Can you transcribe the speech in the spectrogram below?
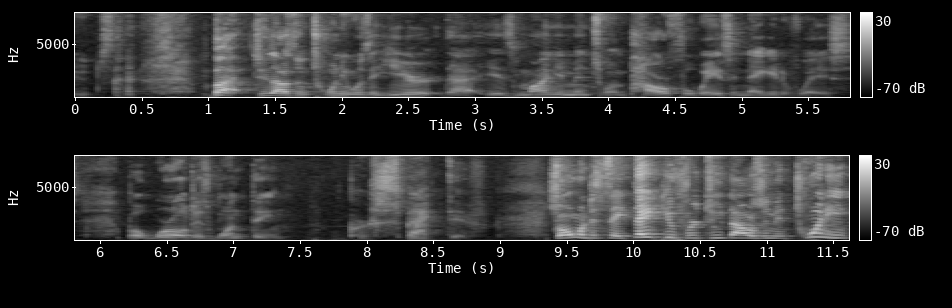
Oops. but 2020 was a year that is monumental in powerful ways and negative ways. But world is one thing perspective. So I want to say thank you for 2020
